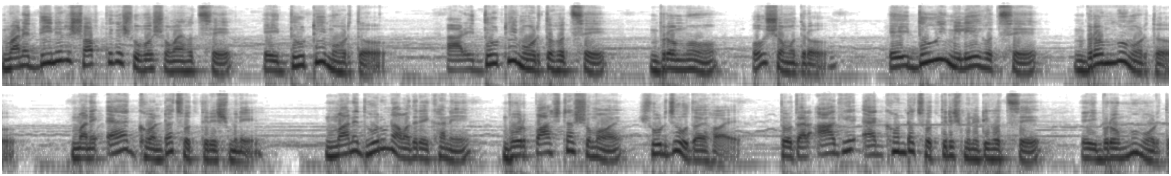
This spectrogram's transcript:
মানে দিনের সব থেকে শুভ সময় হচ্ছে এই দুটি মুহূর্ত। আর এই দুটি মুহূর্ত হচ্ছে ব্রহ্ম ও সমুদ্র, এই দুই মিলিয়ে হচ্ছে ব্রহ্ম মুহূর্ত মানে এক ঘণ্টা ছত্রিশ মিনিট। মানে ধরুন আমাদের এখানে ভোর পাঁচটার সময় সূর্য উদয় হয়, তো তার আগে এক ঘণ্টা ছত্রিশ মিনিটই হচ্ছে এই ব্রহ্ম মুহূর্ত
